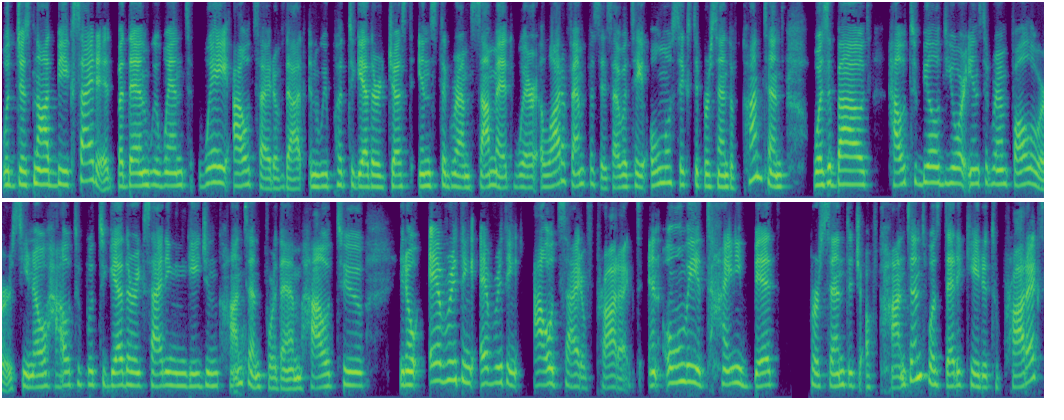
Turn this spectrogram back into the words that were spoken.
would just not be excited. But then we went way outside of that and we put together just Instagram Summit, where a lot of emphasis, I would say almost 60% of content was about how to build your Instagram followers, you know, how to put together exciting, engaging content for them, how to, you know, everything, everything outside of product. And only a tiny bit percentage of content was dedicated to products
